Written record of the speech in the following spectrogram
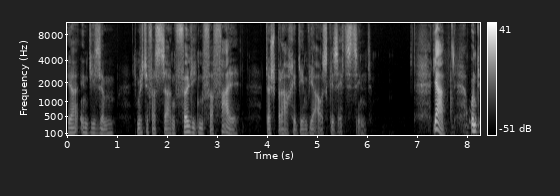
ja, in diesem, ich möchte fast sagen, völligen Verfall der Sprache, dem wir ausgesetzt sind. Ja, und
